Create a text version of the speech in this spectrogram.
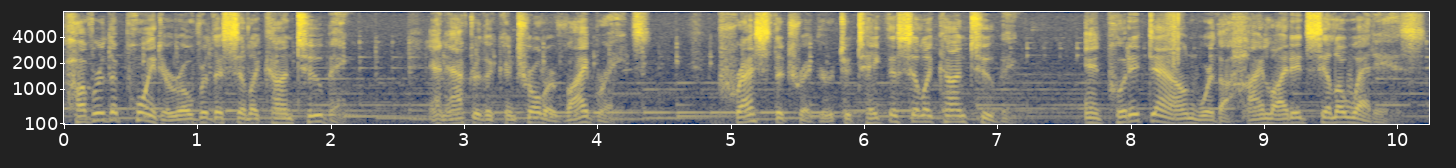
Hover the pointer over the silicon tubing, and after the controller vibrates, Press the trigger to take the silicon tubing and put it down where the highlighted silhouette is.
